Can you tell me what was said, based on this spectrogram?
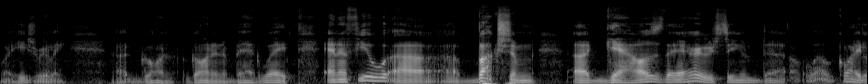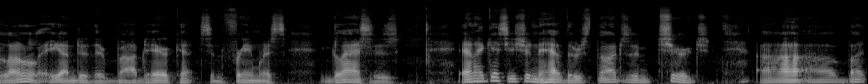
Well, he's really gone gone in a bad way, and a few buxom. Gals there who seemed, well, quite lonely under their bobbed haircuts and frameless glasses. And I guess you shouldn't have those thoughts in church. Uh, uh, but,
